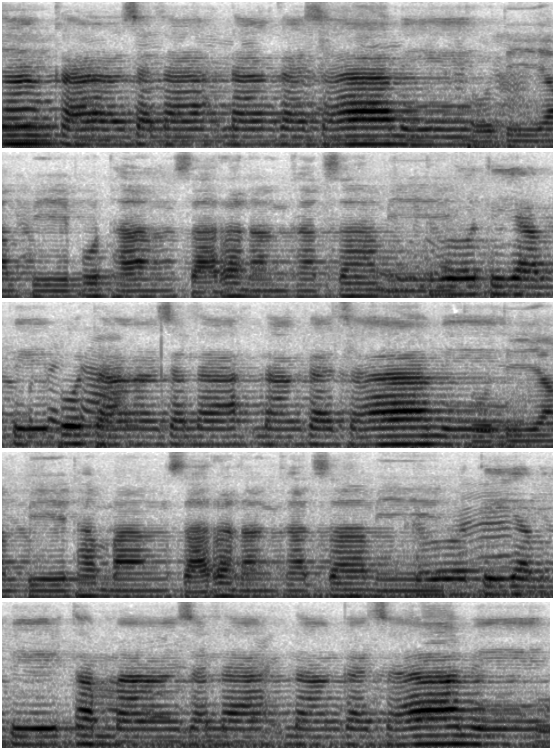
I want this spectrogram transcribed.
สังฆังสนะนังกัสสามิทุติยัมปีพุทธังสารนังคัจฉามิทุติยมปีพุทธังสนะนังกัสสามิทุติยัมปีธัมมังสารนังคัจฉามิทุติยมปีธัมมังสนะนังกัสสามิทุ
